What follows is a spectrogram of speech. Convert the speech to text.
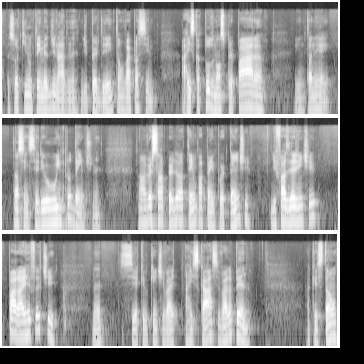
a pessoa que não tem medo de nada, né? De perder, então vai para cima. Arrisca tudo, não se prepara e não tá nem aí. Então, assim, seria o imprudente, né? Então, a versão à perda ela tem um papel importante de fazer a gente parar e refletir, né? Se aquilo que a gente vai arriscar, se vale a pena. A questão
